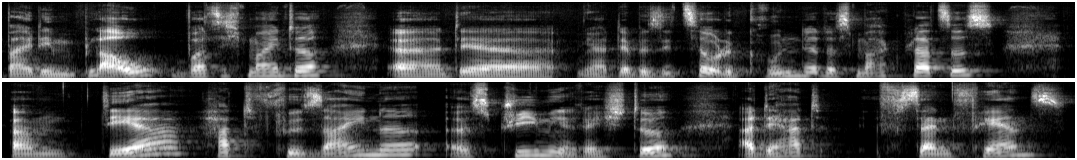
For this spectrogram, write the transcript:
Bei dem Blau, was ich meinte, äh, der, ja, der Besitzer oder Gründer des Marktplatzes, ähm, der hat für seine äh, Streaming-Rechte, äh, der hat seinen Fans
